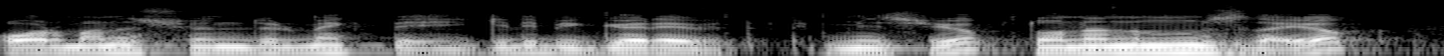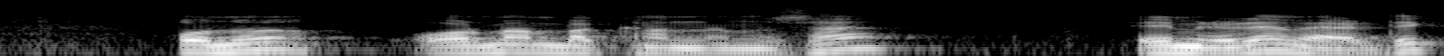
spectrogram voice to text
ormanı söndürmekle ilgili bir görevimiz yok, donanımımız da yok. Onu Orman Bakanlığımıza emrine verdik.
